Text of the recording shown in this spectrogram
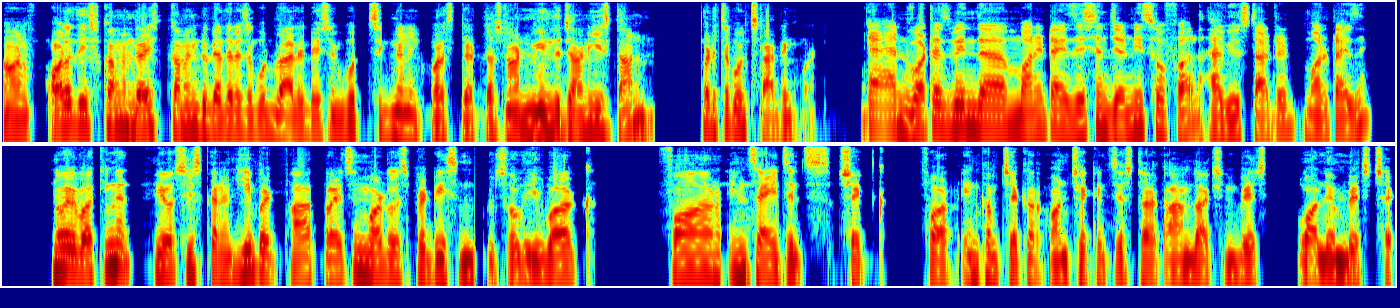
on all of these coming guys coming together is a good validation, good signaling first. That does not mean the journey is done, but it's a good starting point. And what has been the monetization journey so far? Have you started monetizing? No, we're working at POCs currently, but our pricing model is pretty simple. So we work for insights, it's check. For income check or con check, it's just a transaction based, volume based check.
